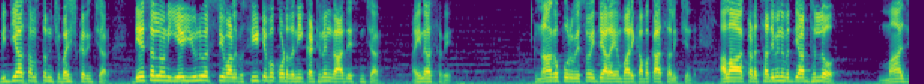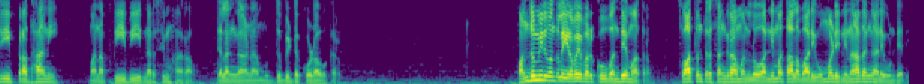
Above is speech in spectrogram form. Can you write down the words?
విద్యా సంస్థ నుంచి బహిష్కరించారు. దేశంలోని ఏ యూనివర్సిటీ వాళ్ళకు సీట్ ఇవ్వకూడదని కఠినంగా ఆదేశించారు. అయినా సరే నాగపూర్ విశ్వవిద్యాలయం వారికి అవకాశాలు ఇచ్చింది. అలా అక్కడ చదివిన విద్యార్థుల్లో మాజీ ప్రధాని మన పివి నరసింహారావు తెలంగాణ ముద్దుబిడ్డ కూడా ఒకరు. పంతొమ్మిది వందల ఇరవై వరకు వందే మాత్రం. స్వాతంత్ర సంగ్రామంలో అన్ని మతాల వారి ఉమ్మడి నినాదంగానే ఉండేది.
